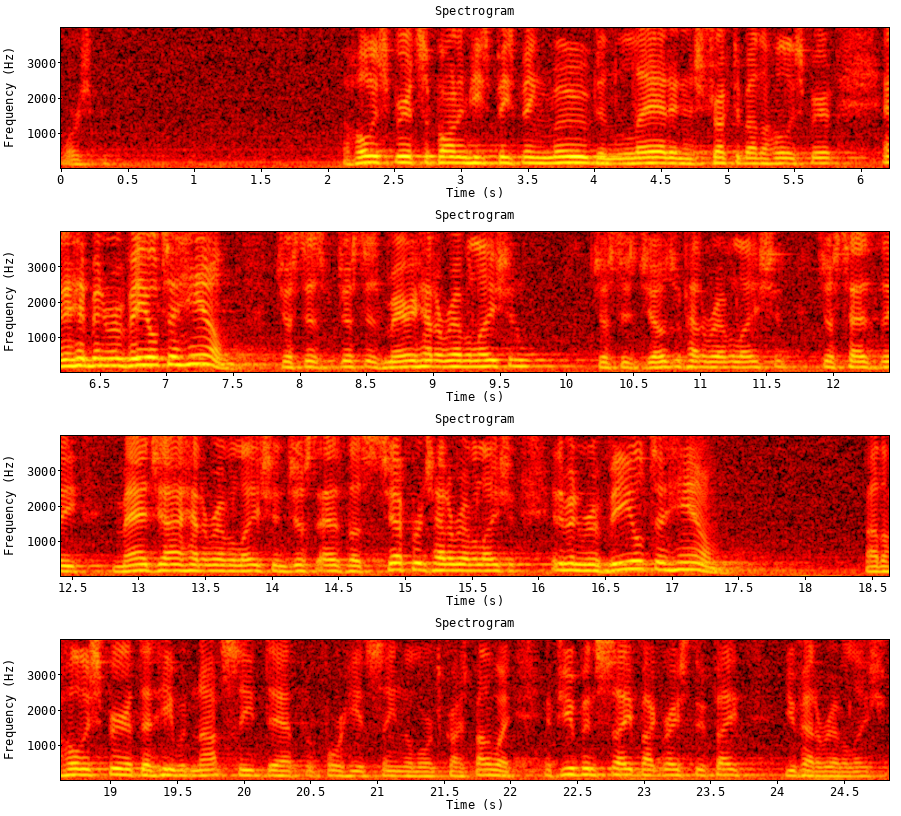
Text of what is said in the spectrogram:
worshiping. The Holy Spirit's upon him. He's, he's being moved and led and instructed by the Holy Spirit. And it had been revealed to him, just as, just as Mary had a revelation, just as Joseph had a revelation, just as the Magi had a revelation, just as the shepherds had a revelation. It had been revealed to him by the Holy Spirit that he would not see death before he had seen the Lord's Christ. By the way, if you've been saved by grace through faith, you've had a revelation.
